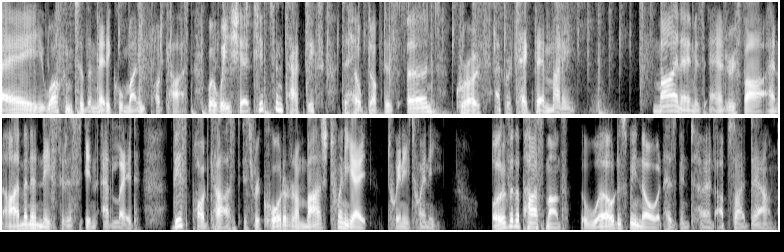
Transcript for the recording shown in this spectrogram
Hey, welcome to the Medical Money Podcast, where we share tips and tactics to help doctors earn, grow, and protect their money. My name is Andrew Farr, and I'm an anaesthetist in Adelaide. This podcast is recorded on March 28, 2020. Over the past month, the world as we know it has been turned upside down.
